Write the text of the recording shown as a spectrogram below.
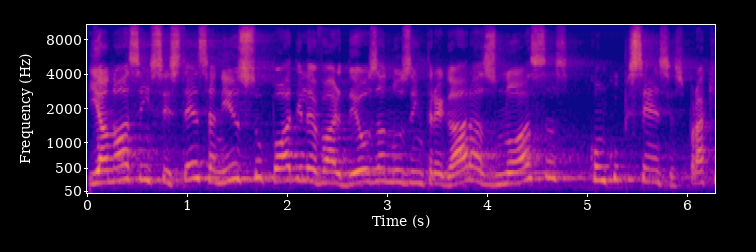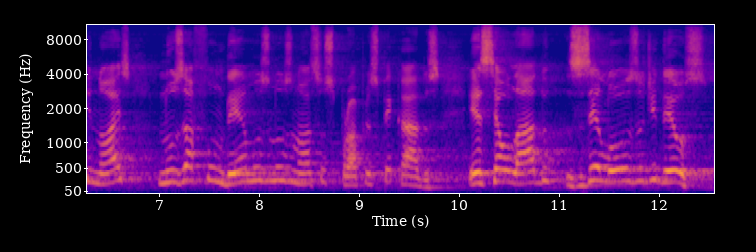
E a nossa insistência nisso pode levar Deus a nos entregar as nossas concupiscências, para que nós nos afundemos nos nossos próprios pecados. Esse é o lado zeloso de Deus.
